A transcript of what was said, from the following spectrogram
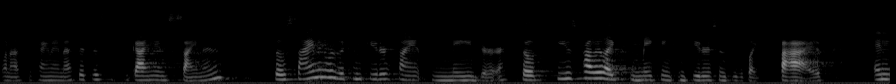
when I was preparing my message, this guy named Simon. So Simon was a computer science major. So he was probably like making computers since he was like five. And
